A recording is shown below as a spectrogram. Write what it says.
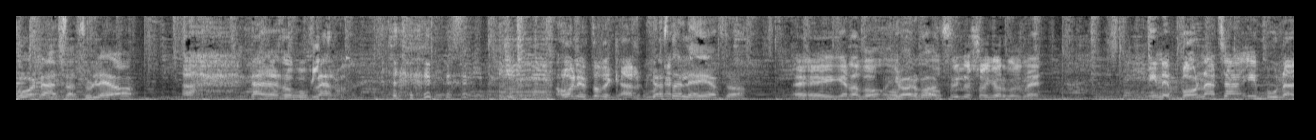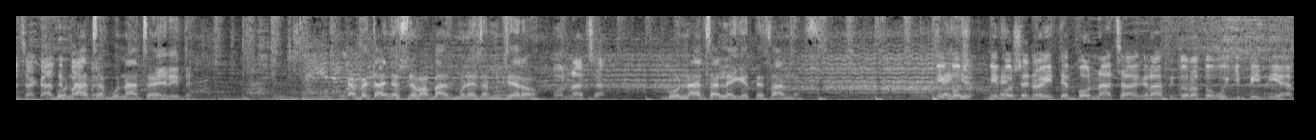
Μπουνάτσα σου λέω. Αχ, κάνε να το κουκλάρω. Όλοι αυτό δεν κάνουμε. Ποιος το λέει αυτό; Ε, για να δω. Ο Γιώργος. Ο, φίλος ο Γιώργος, ναι. Είναι μπονάτσα ή μπουνάτσα. Κάντε Μπουνάτσα, πάμε. μπουνάτσα έχει. Περίμενε. Καπετάνιος είναι ο μπαμπάς μου, λες να μην ξέρω. Μπονάτσα. Μπουνάτσα λέγεται, Θάνος. Μήπως, Έχει- μήπως εννοείται μπονάτσα, γράφει τώρα το Wikipedia.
